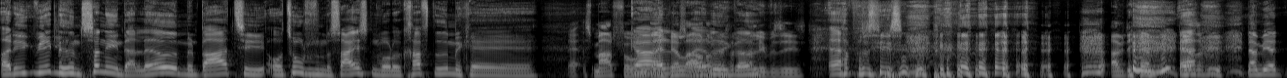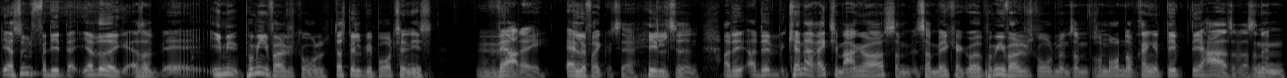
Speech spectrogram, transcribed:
Og det er ikke i virkeligheden sådan en, der er lavet, men bare til år 2016, hvor du kraftedeme kan... ja smartphone, Gør der alt, hell og jeg ved it. ikke hvad. Ja, lige præcis. Ja, præcis. Jamen, det, er, det er så fint. Nej, men jeg, jeg synes, fordi jeg ved ikke, altså, øh, i på min folkeskole, der spillede vi bordtennis hver dag. Alle frikvarterer, hele tiden. Og det, og det kender jeg rigtig mange også, som, som ikke har gået på min folkeskole, men som, som rundt omkring, at det, det har altså været sådan en...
